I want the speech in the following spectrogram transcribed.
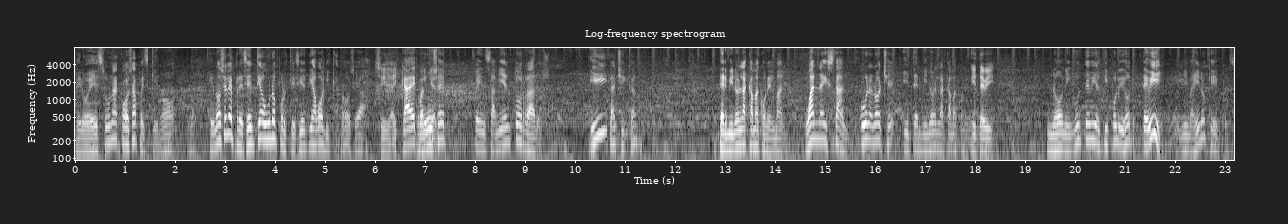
Pero es una cosa pues que no, no- que no se le presente a uno porque sí es diabólica, ¿no? O sea, Sí, ahí cae produce cualquiera. pensamientos raros. Y la chica terminó en la cama con el man. One night stand, una noche y terminó en la cama con el man. Y te vi. No, ningún te vi. El tipo le dijo, te vi. Pues me imagino que, pues,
